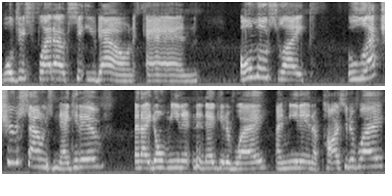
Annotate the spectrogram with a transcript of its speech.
will just flat out sit you down and almost like lecture sounds negative and i don't mean it in a negative way. I mean it in a positive way.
